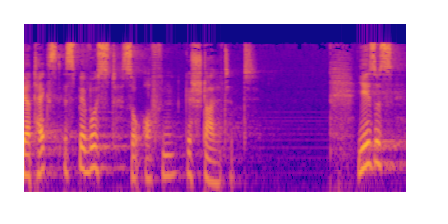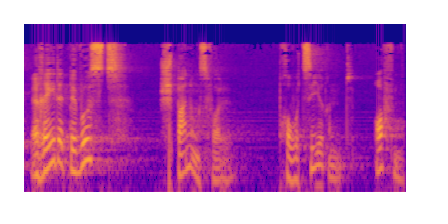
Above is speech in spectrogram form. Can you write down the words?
der Text ist bewusst so offen gestaltet. Jesus redet bewusst spannungsvoll, provozierend, offen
